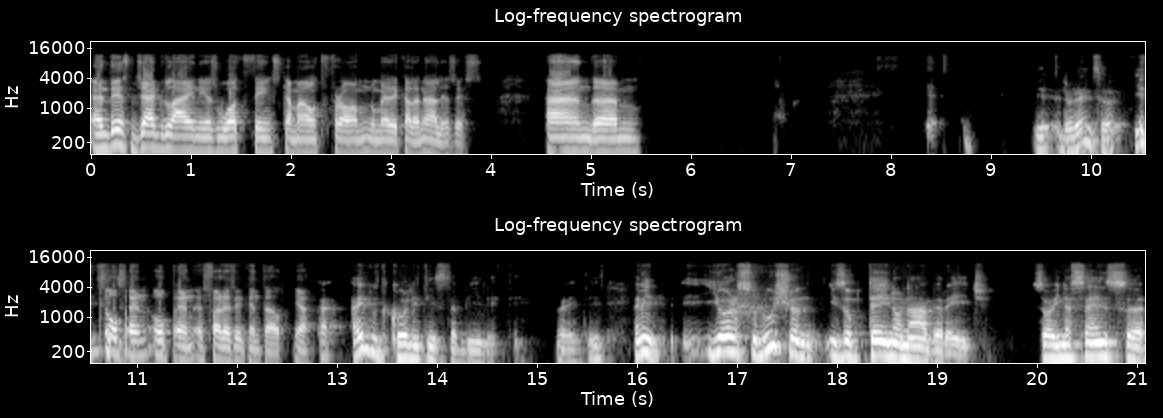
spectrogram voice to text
And this jagged line is what things come out from numerical analysis. And um, Lorenzo, it's, it's, open, open as far as I can tell. Yeah, I, I would call it instability, right? It, I mean, your solution is obtained on average, so in a sense, uh,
